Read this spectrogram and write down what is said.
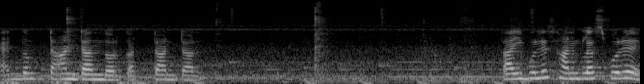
একদম টান টান দরকার, টান টান। তাই বলে সানগ্লাস পরে?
